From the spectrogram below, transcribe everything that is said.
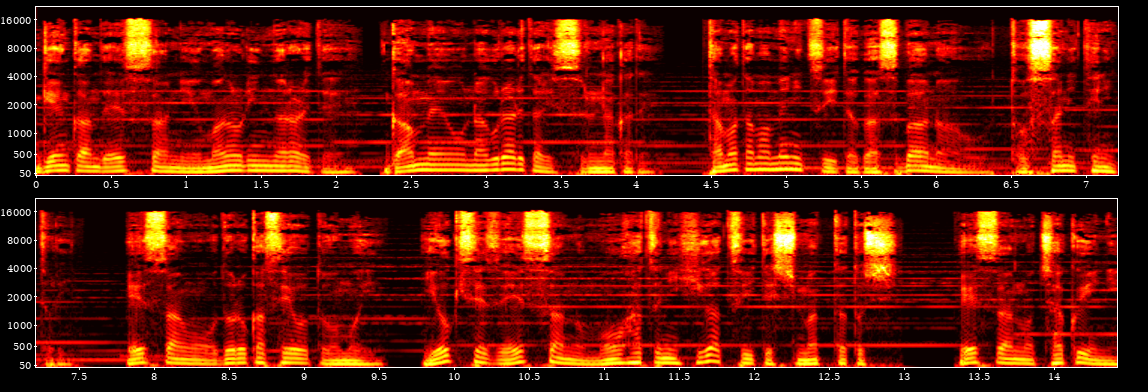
玄関で S さんに馬乗りになられて顔面を殴られたりする中で、たまたま目についたガスバーナーをとっさに手に取り、S さんを驚かせようと思い、予期せず S さんの毛髪に火がついてしまったとし、S さんの着衣に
